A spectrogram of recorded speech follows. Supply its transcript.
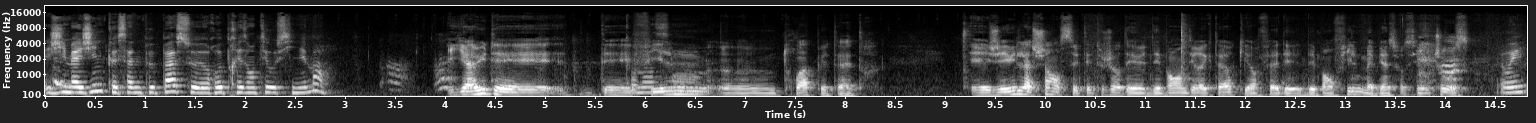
J'imagine que ça ne peut pas se représenter au cinéma. Il y a eu des, des Comment films, euh, trois peut-être. Et j'ai eu de la chance, c'était toujours des, des bons directeurs qui ont fait des, des bons films, mais bien sûr c'est autre chose. Oui.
